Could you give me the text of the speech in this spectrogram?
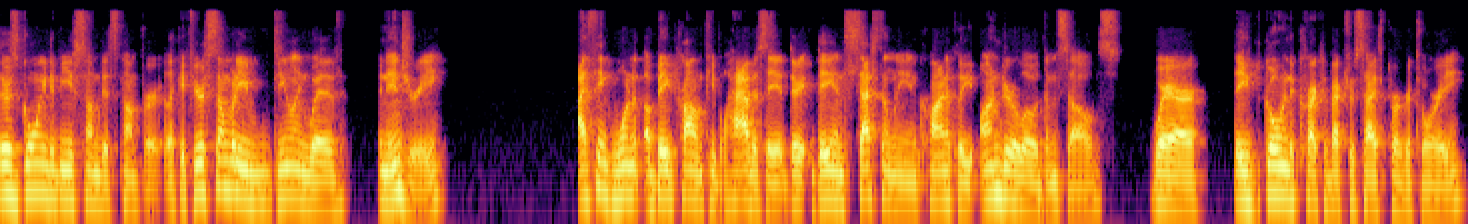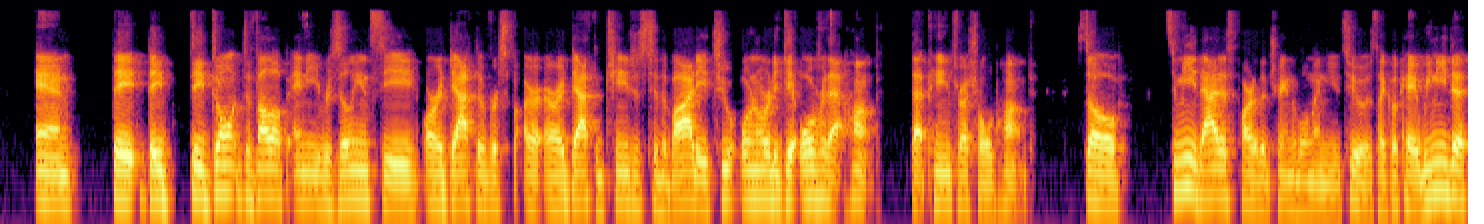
there's going to be some discomfort. Like if you're somebody dealing with an injury, I think one of a big problem people have is they they incessantly and chronically underload themselves, where they go into corrective exercise purgatory, and they they they don't develop any resiliency or adaptive resp- or, or adaptive changes to the body to in order to get over that hump, that pain threshold hump. So to me, that is part of the trainable menu too. It's like okay, we need to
